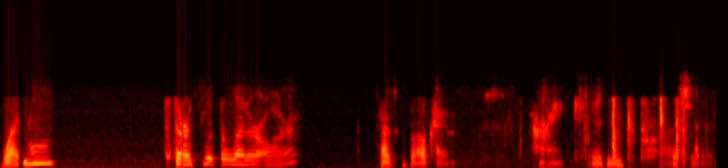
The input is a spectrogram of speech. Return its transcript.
what now? Starts with the letter R. Starts with okay. All right, Katie's project.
